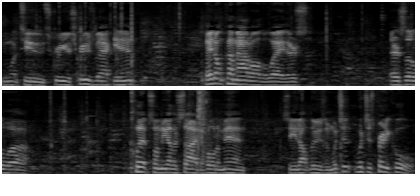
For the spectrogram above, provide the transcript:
You want to screw your screws back in. They don't come out all the way. There's there's little uh, clips on the other side to hold them in so you don't lose them, which is which is pretty cool.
